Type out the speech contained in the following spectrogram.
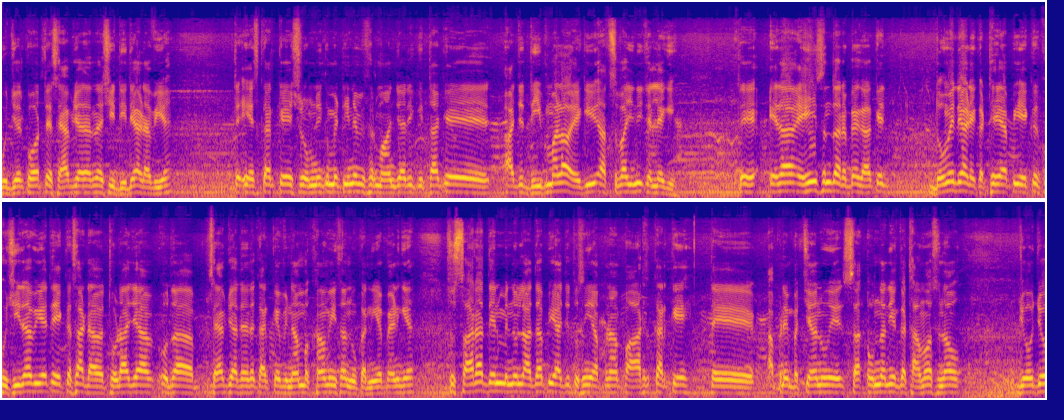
ਗੁਜਰ ਕੌਰ ਤੇ ਸਾਹਿਬਜ਼ਾਦਿਆਂ ਦਾ ਸ਼ਹੀਦੀ ਦਿਹਾੜਾ ਵੀ ਹੈ ਤੇ ਇਸ ਕਰਕੇ ਸ਼੍ਰੋਮਣੀ ਕਮੇਟੀ ਨੇ ਵੀ ਫਰਮਾਨ ਜਾਰੀ ਕੀਤਾ ਕਿ ਅੱਜ ਦੀਪਮਾਲਾ ਹੋਏਗੀ ਅਤਸਬਾਜੀ ਨਹੀਂ ਚੱਲੇਗੀ। ਤੇ ਇਹਦਾ ਇਹੀ ਸੰਦਰਭ ਹੈਗਾ ਕਿ ਦੋਵੇਂ ਦਿਹਾੜੇ ਇਕੱਠੇ ਆ ਵੀ ਇੱਕ ਖੁਸ਼ੀ ਦਾ ਵੀ ਹੈ ਤੇ ਇੱਕ ਸਾਡਾ ਥੋੜਾ ਜਿਹਾ ਉਹਦਾ ਸਾਹਿਬਜ਼ਾਦਿਆਂ ਦਾ ਕਰਕੇ ਬਿਨਾਂ ਮੱਖਾਂ ਵੀ ਸਾਨੂੰ ਕਰਨੀਆਂ ਪੈਣਗੀਆਂ। ਸੋ ਸਾਰਾ ਦਿਨ ਮੈਨੂੰ ਲੱਗਦਾ ਵੀ ਅੱਜ ਤੁਸੀਂ ਆਪਣਾ ਪਾਠ ਕਰਕੇ ਤੇ ਆਪਣੇ ਬੱਚਿਆਂ ਨੂੰ ਇਹ ਸ- ਉਹਨਾਂ ਦੀਆਂ ਗਥਾਵਾਂ ਸੁਣਾਓ। ਜੋ ਜੋ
